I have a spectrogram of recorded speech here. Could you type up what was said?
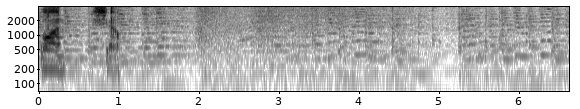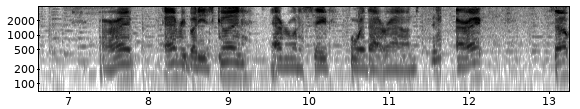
one, show. Alright, everybody is good. Everyone is safe for that round. Alright, so,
